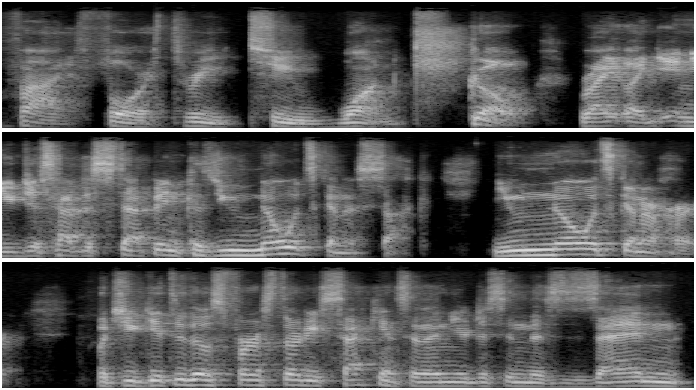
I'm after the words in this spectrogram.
five, four, three, two, one, go, right? Like, and you just have to step in because you know it's going to suck. You know it's going to hurt. But you get through those first 30 seconds and then you're just in this Zen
